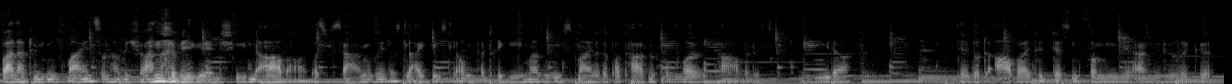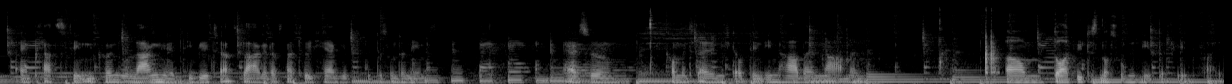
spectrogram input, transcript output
War natürlich nicht meins und habe mich für andere Wege entschieden. Aber was ich sagen will, das gleiche ist, glaube ich, bei Trigema, so wie ich es in Reportagen verfolgt habe, dass jeder, der dort arbeitet, dessen Familienangehörige einen Platz finden können, solange die Wirtschaftslage das natürlich hergibt des Unternehmens. Also, ich komme jetzt leider nicht auf den Inhabernamen, ähm, dort wird es noch so gelebt auf jeden Fall.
